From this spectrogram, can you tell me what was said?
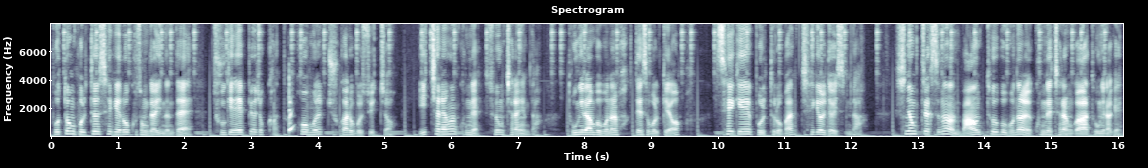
보통 볼트 3개로 구성되어 있는데 2개의 뾰족한 홈을 추가로 볼 수 있죠. 이 차량은 국내 소형 차량입니다. 동일한 부분을 확대해서 볼게요. 3개의 볼트로만 체결되어 있습니다. 신형 Trax는 mount 부분을 국내 차량과 동일하게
